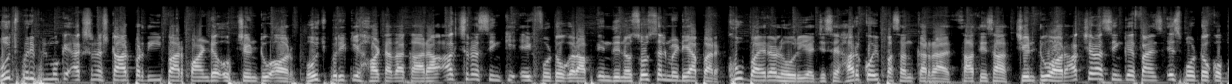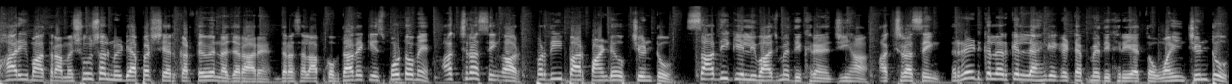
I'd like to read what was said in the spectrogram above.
भोजपुरी फ़िल्मों के action star Pradeep R Pandey, उपचिंटू और भोजपुरी की हॉट अदाकारा अक्षर सिंह की एक फोटोग्राफ इन दिनों सोशल मीडिया पर खूब वायरल हो रही है, जिसे हर कोई पसंद कर रहा है। साथ ही साथ, चिंटू और अक्षरा सिंह के फैंस इस फ़ोटो को भारी मात्रा में सोशल मीडिया पर शेयर करते हुए नज़र आ रहे हैं। दरअसल आपको बता दें कि इस फ़ोटो में अक्षरा सिंह और प्रदीप आर पांडे, उपचिंटू शादी के लिबाज में दिख रहे हैं। जी हाँ अक्षरा सिंह रेड कलर के लहंगे के टप में दिख रही है तो वहीं चिंटू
